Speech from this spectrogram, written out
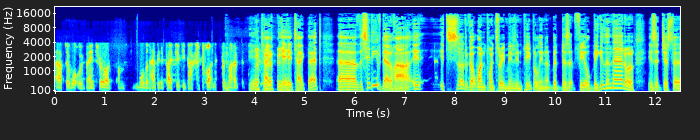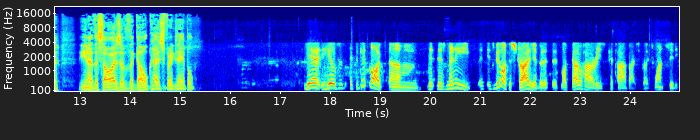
after what we've been through, I'd, I'm more than happy to pay fifty bucks a pint at the moment. Yeah, take yeah, take that. Uh, the city of Doha, it, it's sort of got 1.3 million people in it, but does it feel bigger than that, or is it just a, you know, the size of the Gold Coast, for example? Yeah, Heals. it's- It's a bit like um, there's many. It's a bit like Australia, but it's it's like Doha is Qatar basically. It's one city.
